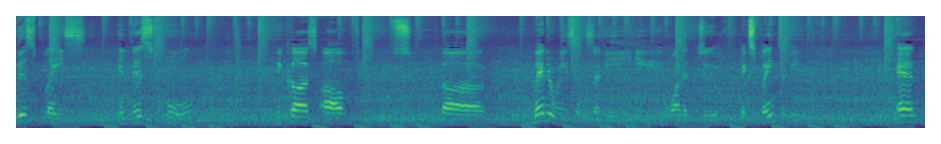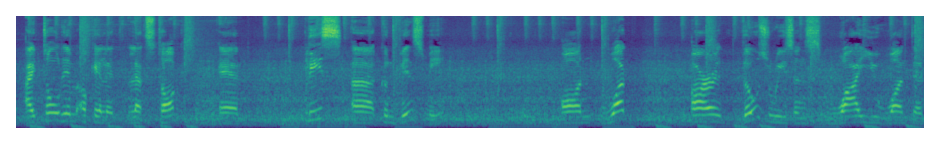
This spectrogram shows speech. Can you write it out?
this place in this school because of uh, many reasons that he, he, wanted to explain to me. And i told him okay let, let's talk and please uh, convince me on what are those reasons why you wanted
